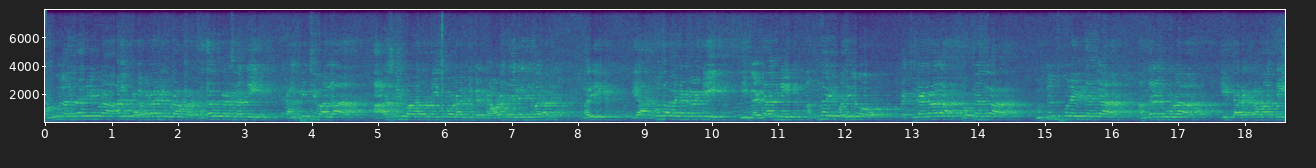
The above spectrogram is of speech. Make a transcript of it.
గురువులందరినీ కూడా వాళ్ళు కలవడానికి కూడా ఒక సదవకాశాన్ని కల్పించి వాళ్ళ ఆశీర్వాదం తీసుకోవడానికి ఇక్కడ రావడం జరిగింది మనం. మరి ఈ అద్భుతమైనటువంటి ఈ ఘట్టాన్ని అందరి మదిలో ఒక చిరకాల స్వప్నంగా గుర్తుంచుకునే విధంగా అందరం కూడా ఈ కార్యక్రమాన్ని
